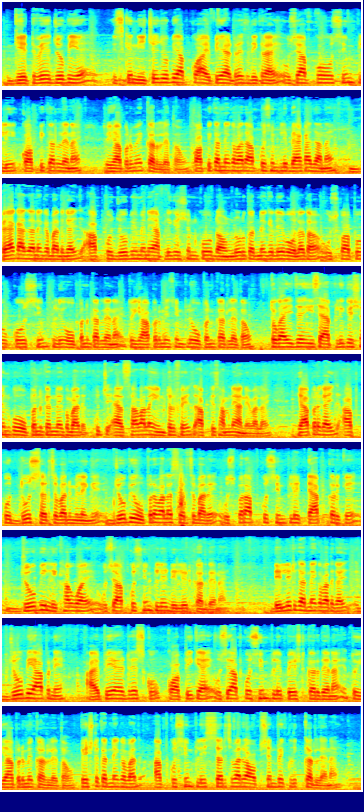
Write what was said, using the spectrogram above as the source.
गेटवे जो भी है, इसके नीचे जो भी आपको आईपी एड्रेस दिख रहा है, उसे आपको सिंपली कॉपी कर लेना है। तो यहाँ पर मैं कर लेता हूँ। कॉपी करने के बाद आपको सिंपली बैक आ जाना है। बैक आ जाने के बाद गाइज़ आपको जो भी मैंने एप्लीकेशन को डाउनलोड करने के लिए बोला था, उसको आपको सिंपली ओपन कर लेना है। तो यहाँ पर मैं सिंपली ओपन कर लेता हूँ। तो गाइज़ इस एप्लीकेशन को ओपन करने के बाद कुछ ऐसा वाला इंटरफेस आपके सामने आने वाला है। यहाँ पर गाइज़ आपको दो सर्च बार मिलेंगे। जो भी ऊपर वाला सर्च बार है, उस पर आपको सिंपली टैप करके जो भी लिखा हुआ है, उसे आपको सिंपली डिलीट कर देना है। डिलीट करने के बाद गाइज़ जो भी आपने आईपी एड्रेस को कॉपी किया है, उसे आपको सिंपली पेस्ट कर देना है तो यहाँ पर मैं कर लेता हूँ। पेस्ट करने के बाद आपको सिंपली सर्च वाले ऑप्शन पर क्लिक कर लेना है।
